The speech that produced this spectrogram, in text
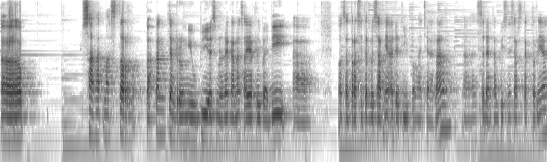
uh, sangat master bahkan cenderung newbie ya sebenarnya karena saya pribadi uh, konsentrasi terbesarnya ada di pengajaran uh, sedangkan bisnis arsitekturnya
